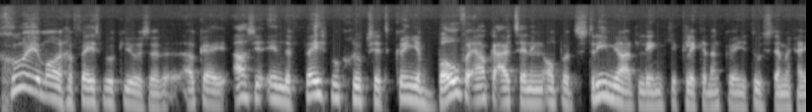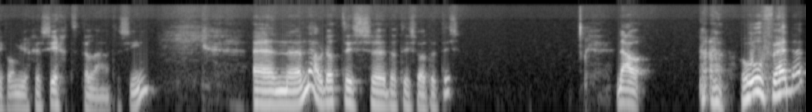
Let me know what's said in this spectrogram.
Goedemorgen Facebook-user. Oké, als je in de Facebookgroep zit, kun je boven elke uitzending op het StreamYard-linkje klikken. Dan kun je toestemming geven om je gezicht te laten zien. En uh, nou, dat is, uh, dat is wat het is. Nou, hoe verder?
